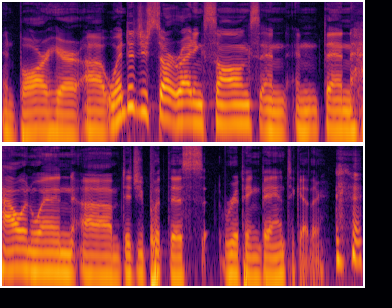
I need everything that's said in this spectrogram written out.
and bar here. Uh, when did you start writing songs, and, and then how and when um, did you put this ripping band together?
